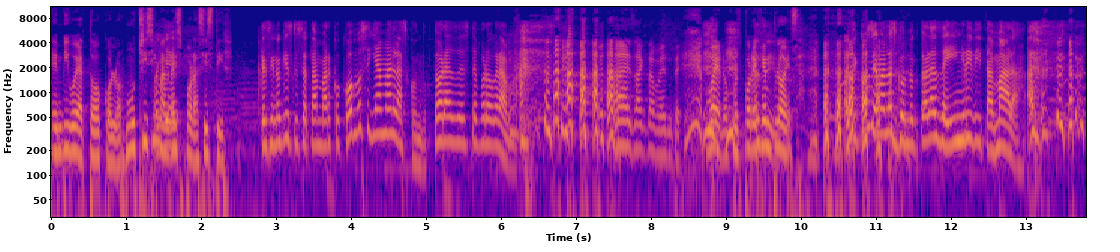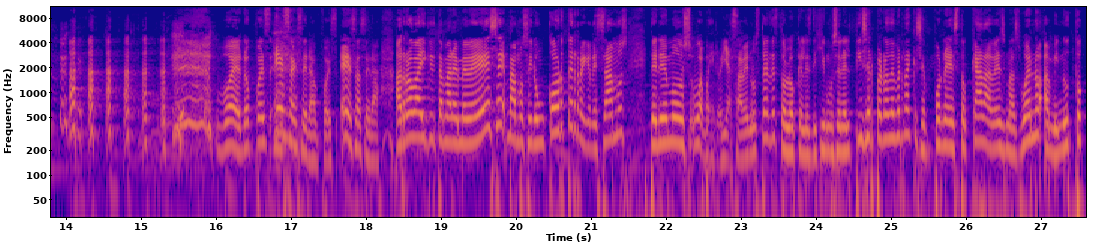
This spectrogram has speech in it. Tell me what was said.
en vivo y a todo color. Muchísimas gracias por asistir que si no quieres que sea tan barco, ¿cómo se llaman las conductoras de este programa? Exactamente. Bueno, pues por ejemplo esa. Así como se llaman las conductoras de Ingrid y Tamara. Bueno, pues esa será, pues, esa será. Arroba Ingrid Tamara MBS, vamos a ir un corte, regresamos, tenemos, bueno, ya saben ustedes todo lo que les dijimos en el teaser, pero de verdad que se pone esto cada vez más bueno a minuto,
